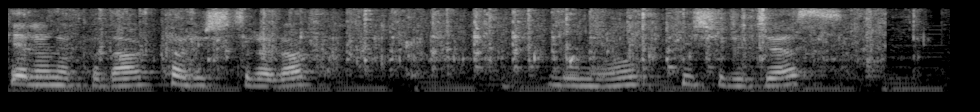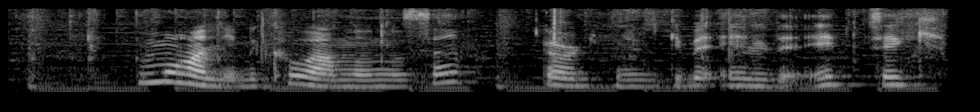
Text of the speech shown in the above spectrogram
gelene kadar karıştırarak bunu pişireceğiz. Muhallebi kıvamımızı gördüğünüz gibi elde ettik.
